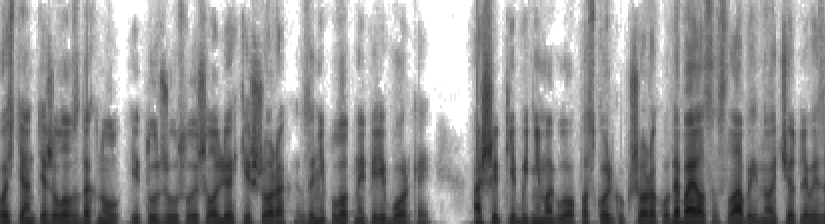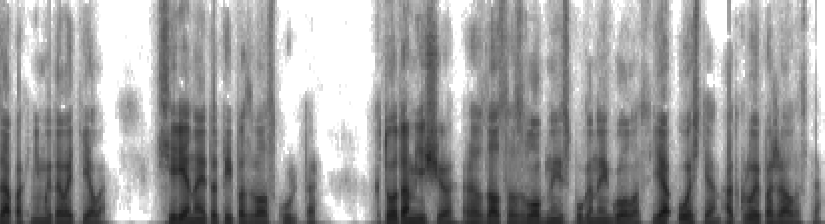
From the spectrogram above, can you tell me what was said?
Остиан тяжело вздохнул и тут же услышал легкий шорох за неплотной переборкой. Ошибки быть не могло, поскольку к шороху добавился слабый, но отчетливый запах немытого тела. «Сирена, это ты?» — позвал скульптор. «Кто там еще?» — раздался злобный испуганный голос. «Я Остиан, открой, пожалуйста».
